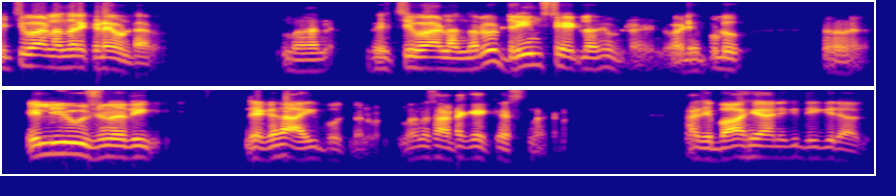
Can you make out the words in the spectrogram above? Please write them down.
పిచ్చి వాళ్ళందరూ ఇక్కడే ఉంటారు. మా పిచ్చి వాళ్ళందరూ డ్రీమ్ స్టేట్లోనే ఉంటారండి. వాడు ఎప్పుడు ఇల్యూజనరీ దగ్గర ఆగిపోతుంది అనమాట మనసు అటకెక్కేస్తుంది అక్కడ. అది బాహ్యానికి దిగిరాదు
